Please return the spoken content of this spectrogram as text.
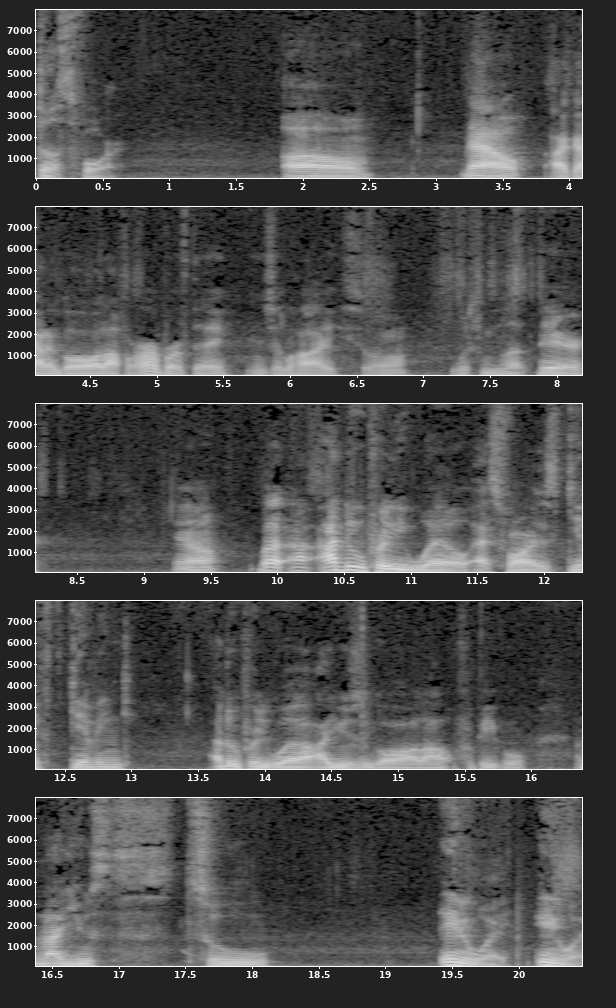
thus far. Um, now I gotta go all out for her birthday in July, so wish me luck there. You know, but I, I do pretty well as far as gift giving. I do pretty well. I usually go all out for people. I'm not used to. Anyway, anyway.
